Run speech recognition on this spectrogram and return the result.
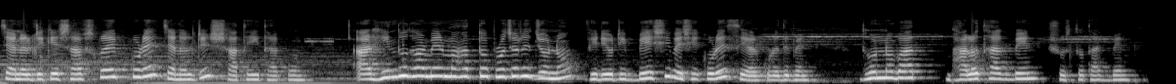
চ্যানেলটিকে সাবস্ক্রাইব করে চ্যানেলটির সাথেই থাকুন। আর হিন্দু ধর্মের মাহাত্ম প্রচারের জন্য ভিডিওটি বেশি বেশি করে শেয়ার করে দেবেন। ধন্যবাদ, ভালো থাকবেন, সুস্থ থাকবেন।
